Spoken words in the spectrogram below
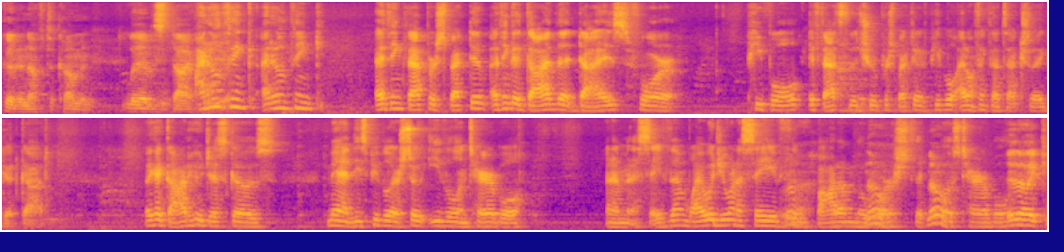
good enough to come and live and die for I don't you. think. I don't think. I think that perspective. I think a God that dies for people, if that's the true perspective of people, I don't think that's actually a good God. Like a God who just goes, "Man, these people are so evil and terrible, and I'm going to save them." Why would you want to save the Ugh. bottom, the No. worst, the No. most terrible? It, like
